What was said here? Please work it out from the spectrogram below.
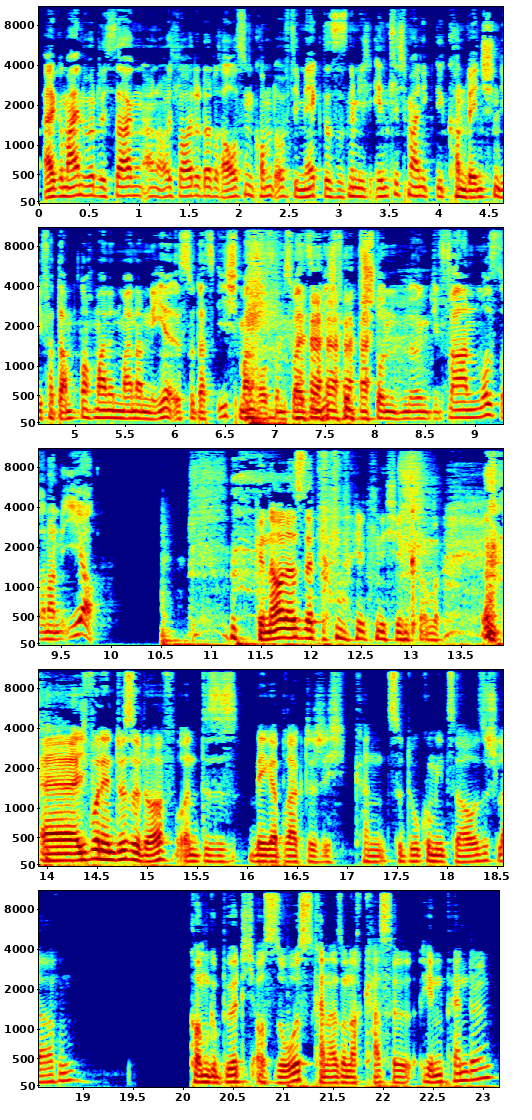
Allgemein würde ich sagen an euch Leute da draußen, kommt auf die Mac. Das ist nämlich endlich mal die, Convention, die verdammt noch mal in meiner Nähe ist, sodass ich mal ausnahmsweise nicht fünf Stunden irgendwie fahren muss, sondern ihr. genau das ist der Punkt, wo ich nicht hinkomme. äh, ich wohne in Düsseldorf und das ist mega praktisch. Ich kann zu Dokumi zu Hause schlafen. Komme gebürtig aus Soest, kann also nach Kassel hinpendeln.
